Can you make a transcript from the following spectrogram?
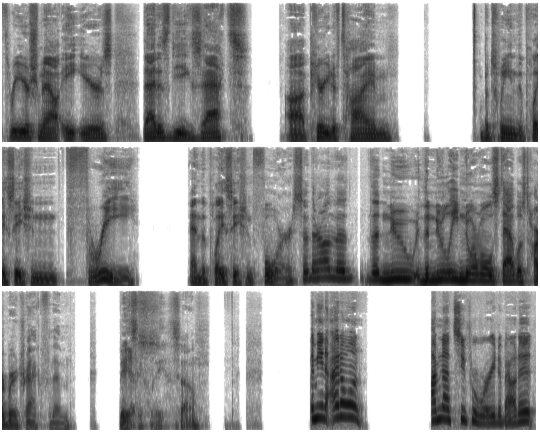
three years from now, eight years, that is the exact uh period of time between the PlayStation 3 and the PlayStation 4. So they're on the the new the newly normal established hardware track for them, basically. So I mean, I don't. I'm not super worried about it.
